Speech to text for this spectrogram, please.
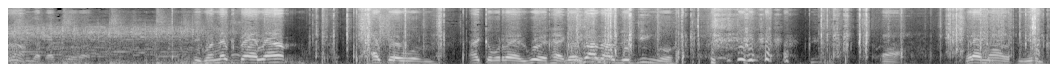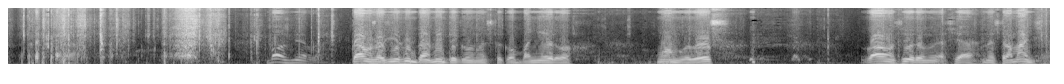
No. hay que estar allá, hay que, hay que borrar el güey. Nos habla el vikingo. Ah. Vamos mierda. Estamos aquí juntamente con nuestro compañero Mongo 2. Vamos a ir hacia nuestra mancha.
